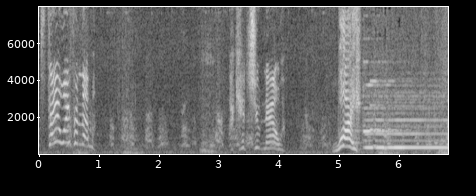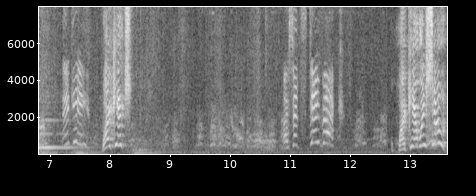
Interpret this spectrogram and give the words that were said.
Stay away from them! I can't shoot now. Why? Iggy! Why can't? You, I said stay back! why can't we shoot?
